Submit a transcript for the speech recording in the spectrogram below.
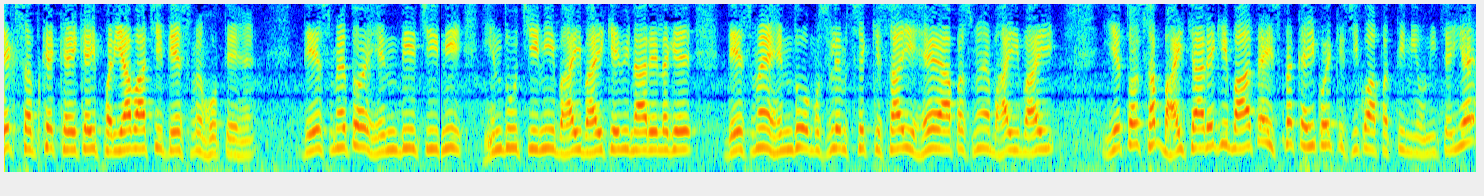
एक शब्द के कई कई पर्यावाची देश में होते हैं। देश में तो हिंदी चीनी, हिंदू चीनी भाई भाई के भी नारे लगे। देश में हिंदू, मुस्लिम, सिख, ईसाई है आपस में भाई भाई ये तो सब भाईचारे की बात है, इस पर कहीं कोई किसी को आपत्ति नहीं होनी चाहिए।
